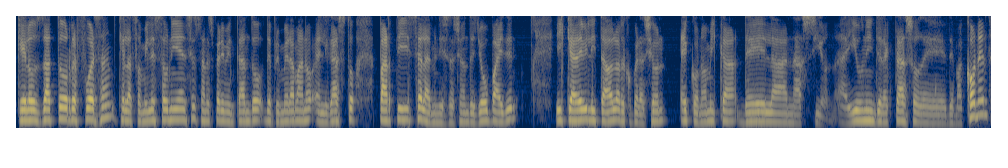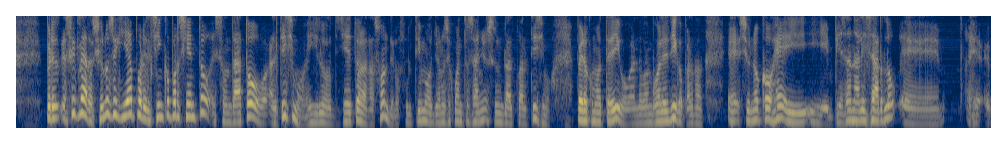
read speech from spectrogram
que los datos refuerzan que las familias estadounidenses están experimentando de primera mano el gasto partidista de la administración de Joe Biden y que ha debilitado la recuperación económica de la nación. Hay un indirectazo de, de, McConnell, pero es que claro, si uno se guía por el 5%, es un dato altísimo, y lo tiene toda la razón, de los últimos yo no sé cuántos años es un dato altísimo, pero como te digo, cuando, les digo, perdón, eh, si uno coge y, y, empieza a analizarlo, eh, eh,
